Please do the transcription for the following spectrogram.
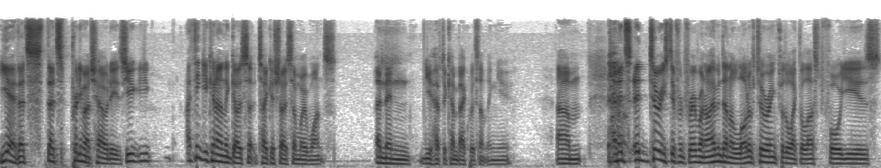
yeah, that's that's pretty much how it is. You, you I think you can only go so, take a show somewhere once, and then you have to come back with something new. Um, and it's it, touring's different for everyone. I haven't done a lot of touring for the, like the last four years,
